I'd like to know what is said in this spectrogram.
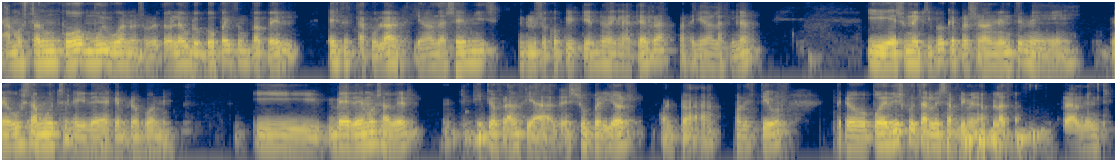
ha mostrado un juego muy bueno, sobre todo en la Eurocopa hizo un papel espectacular, llegando a semis, incluso compitiendo a Inglaterra para llegar a la final. Y es un equipo que personalmente me, me gusta mucho la idea que propone. Y veremos a ver, en principio Francia es superior en cuanto a colectivo, pero puede disputarle esa primera plaza, realmente.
